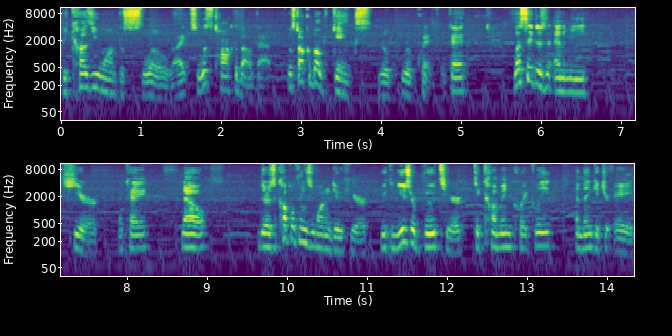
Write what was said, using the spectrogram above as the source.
because you want the slow, right? So let's talk about that. Let's talk about ganks real, real quick, okay? Let's say there's an enemy here, okay? Now, there's a couple things you want to do here. You can use your boots here to come in quickly and then get your A.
